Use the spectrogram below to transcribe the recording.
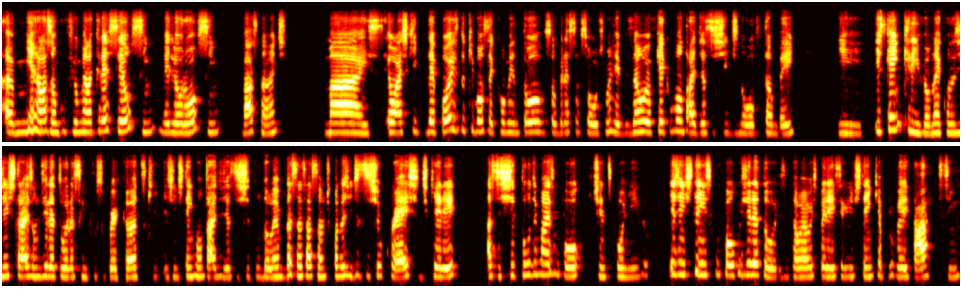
a minha relação com o filme ela cresceu sim, melhorou sim, bastante. Mas eu acho que depois do que você comentou sobre essa sua última revisão, eu fiquei com vontade de assistir de novo também. E isso que é incrível, né? Quando a gente traz um diretor assim para o Supercuts, que a gente tem vontade de assistir tudo. Eu lembro da sensação de quando a gente assistiu Crash, de querer assistir tudo e mais um pouco que tinha disponível. E a gente tem isso com poucos diretores, então é uma experiência que a gente tem que aproveitar, sim.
